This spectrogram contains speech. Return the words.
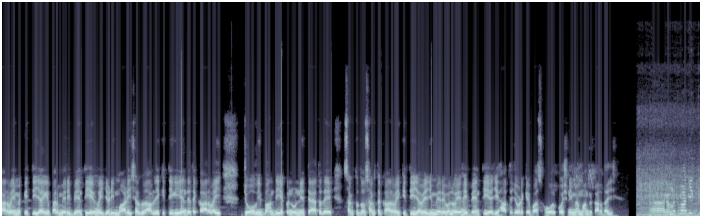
ਕਾਰਵਾਈ ਮੈਂ ਕੀਤੀ ਜਾਏਗੀ ਪਰ ਮੇਰੀ ਬੇਨਤੀ ਇਹੋ ਹੀ ਜਿਹੜੀ ਮਾੜੀ ਸ਼ਬਦਾਵਲੀ ਕੀਤੀ ਗਈ ਇਹਦੇ ਤੇ ਕਾਰਵਾਈ ਜੋ ਵੀ ਬੰਦੀ ਹੈ ਕਾਨੂੰਨੀ ਤਹਿਤ ਦੇ ਸਖਤ ਤੋਂ ਸਖਤ ਕਾਰਵਾਈ ਕੀਤੀ ਜਾਵੇ ਜੀ ਮੇਰੇ ਵੱਲੋਂ। ਇਹੋ ਹੀ ਬੇਨਤੀ ਹੈ ਜੀ ਹੱਥ ਜੋੜ ਕੇ ਬਸ ਹੋਰ ਕੁਝ ਨਹੀਂ ਮੈਂ ਮੰਗ ਕਰਦਾ ਜੀ। ਰਮਨ ਕੁਮਾਰ ਜੀ ਇੱਕ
